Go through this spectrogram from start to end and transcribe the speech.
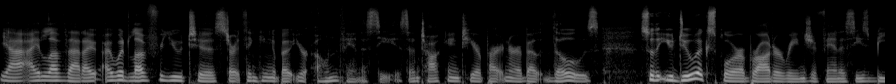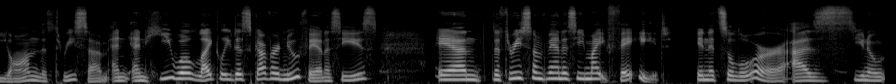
Yeah, I love that. I, I would love for you to start thinking about your own fantasies and talking to your partner about those so that you do explore a broader range of fantasies beyond the threesome. And, and he will likely discover new fantasies, and the threesome fantasy might fade in its allure as, you know,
